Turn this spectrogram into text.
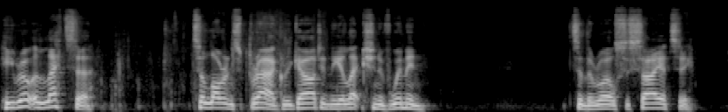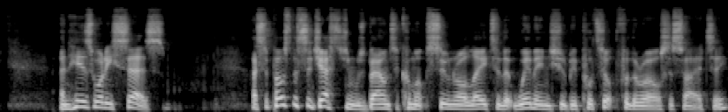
he wrote a letter to Lawrence Bragg regarding the election of women to the Royal Society. And here's what he says I suppose the suggestion was bound to come up sooner or later that women should be put up for the Royal Society.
